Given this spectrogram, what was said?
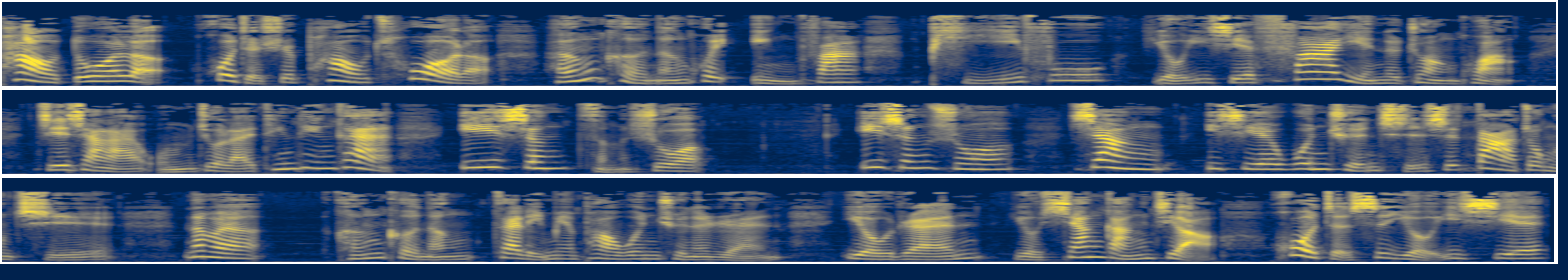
泡多了或者是泡错了，很可能会引发皮肤有一些发炎的状况。接下来，我们就来听听看医生怎么说。医生说，像一些温泉池是大众池，那么。很可能在里面泡温泉的人，有人有香港脚，或者是有一些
